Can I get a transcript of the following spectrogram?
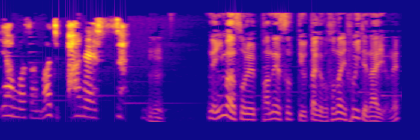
ヤンマさんマジパネス。うん。ね、今それパネスって言ったけど、そんなに吹いてないよね。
